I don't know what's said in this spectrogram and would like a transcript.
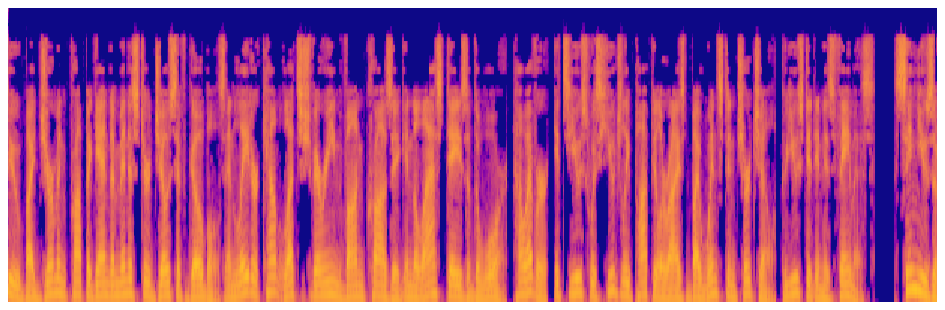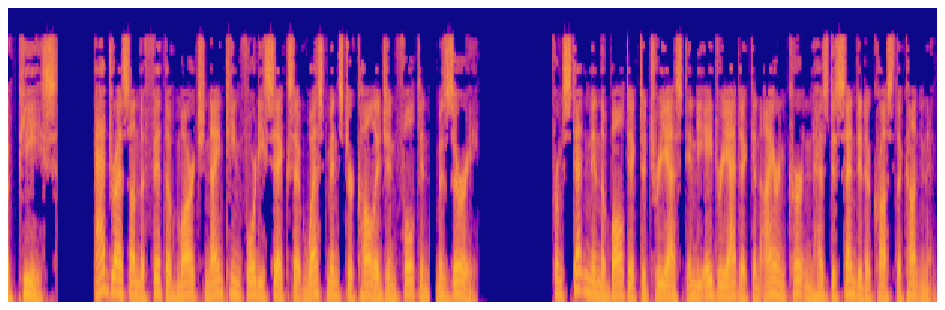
II by German propaganda minister Joseph Goebbels and later Count Lutz Schwerin von Krosigk in the last days of the war, however, its use was hugely popularized by Winston Churchill, who used it in his famous, "'Sinews of Peace' Address on 5 March 1946 at Westminster College in Fulton, Missouri From Stettin in the Baltic to Trieste in the Adriatic an Iron Curtain has descended across the continent.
